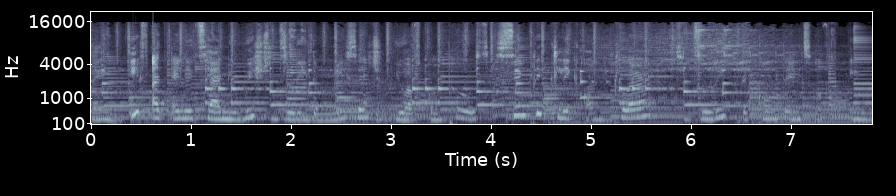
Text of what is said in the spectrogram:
Send. If at any time you wish to delete the message you have composed, simply click on Clear to delete the contents of the inbox.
